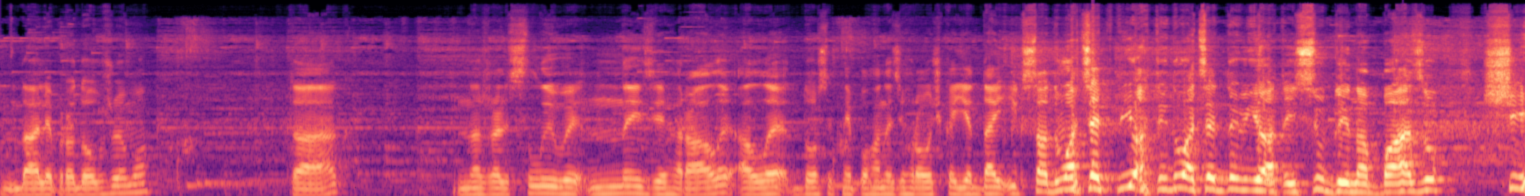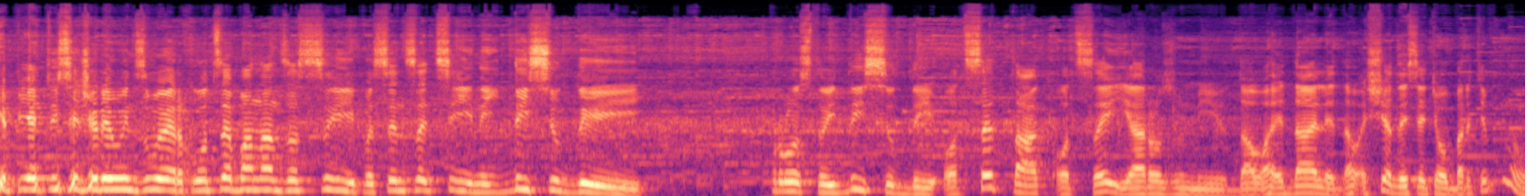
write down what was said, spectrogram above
Далі продовжуємо. Так. На жаль, сливи не зіграли, але досить непогана зігровочка є. Дай ікса 25, 29 сюди на базу. Ще 5 тисяч гривень зверху. Оце банан засипе, сенсаційний. Йди сюди. Просто йди сюди. Оце так, оце я розумію. Давай далі, давай. Ще 10 обертів. Ну,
